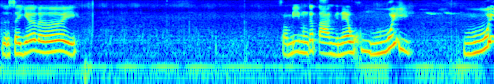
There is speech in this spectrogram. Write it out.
เกิดซะเยอะเลย ซอมบี้มันก็ตามอยู่แนวหูยหูย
